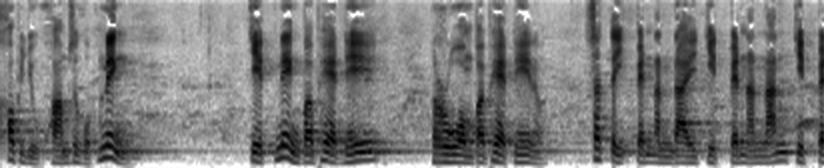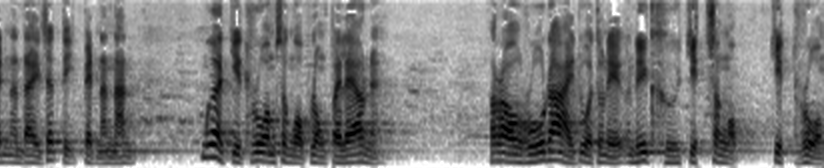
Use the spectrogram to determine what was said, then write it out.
เข้าไปอยู่ความสงบนิ่ง จิตนิ่งประเภทนี้ รวมประเภทนี้เนาะสติเป็นอันใดจิตเป็นอันนั้น จิตเป็นอันใดสติเป็นอันนั้น เมื่อจิตรวมสงบลงไปแล้วเนี่ยเรารู้ได้ด้วยตนเองอันนี้คือจิตสงบ จิตรวม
